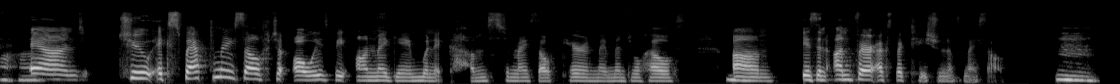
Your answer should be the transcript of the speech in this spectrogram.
uh-huh. and to expect myself to always be on my game when it comes to my self-care and my mental health mm-hmm. um is an unfair expectation of myself Mm.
